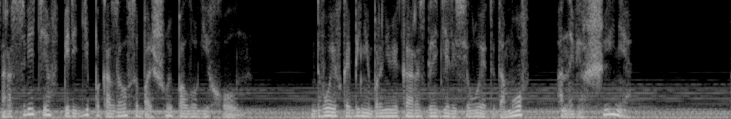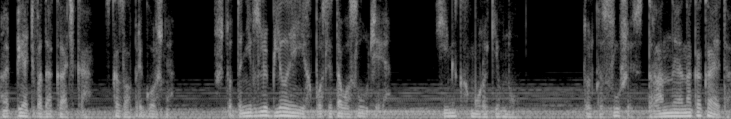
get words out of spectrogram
На рассвете впереди показался большой пологий холм. Двое в кабине броневика разглядели силуэты домов, а на вершине... «Опять водокачка», — сказал Пригоршня. «Что-то не взлюбила я их после того случая». Химик хмуро кивнул. «Только слушай, странная она какая-то»,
